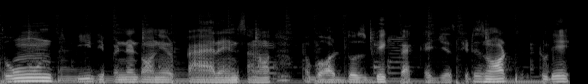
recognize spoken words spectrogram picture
Don't be dependent on your parents and all. Oh god those big packages. It is not today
